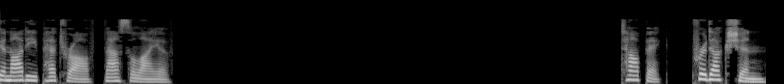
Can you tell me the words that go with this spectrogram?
Gennady Petrov, Vasilyev Production.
